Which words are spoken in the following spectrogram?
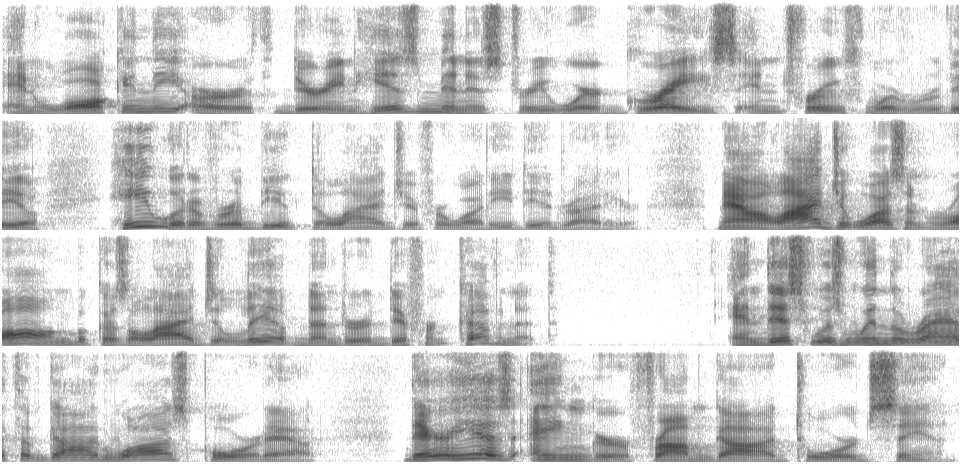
and walking the earth during his ministry where grace and truth were revealed, he would have rebuked Elijah for what he did right here. Now, Elijah wasn't wrong because Elijah lived under a different covenant. And this was when the wrath of God was poured out. There is anger from God towards sin.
